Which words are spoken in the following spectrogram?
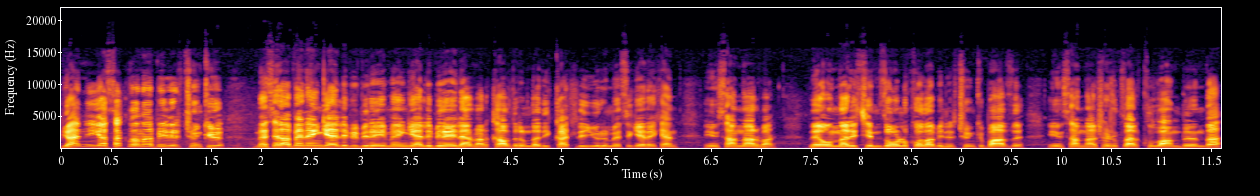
Yani yasaklanabilir çünkü mesela ben engelli bir bireyim, engelli bireyler var. Kaldırımda dikkatli yürümesi gereken insanlar var. Ve onlar için zorluk olabilir. Çünkü bazı insanlar, çocuklar kullandığında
